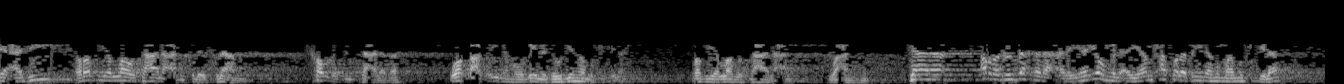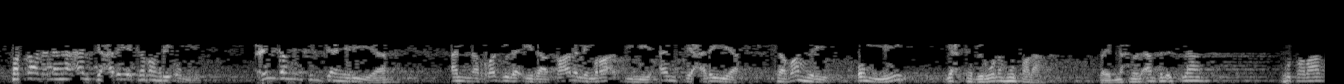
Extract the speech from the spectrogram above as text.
لعدي رضي الله تعالى عنه في الإسلام. خولة ثعلبة وقع بينها وبين زوجها مشكلة رضي الله تعالى عنه وعنه. كان الرجل دخل عليها يوم من الأيام حصل بينهما مشكلة فقال لها أنت علي كظهر أمي. عندهم في الجاهلية أن الرجل إذا قال لامرأته أنت علي كظهر أمي يعتبرونه طلاقا طيب نحن الآن في الإسلام هو طلاق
